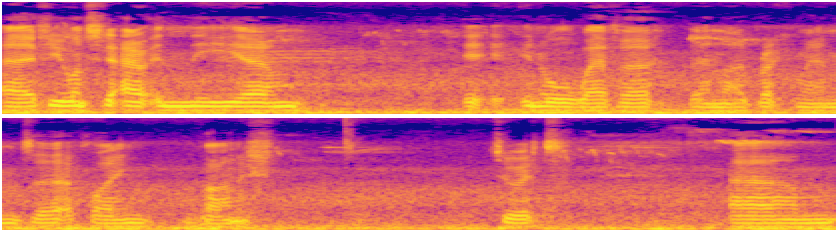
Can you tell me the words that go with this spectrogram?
Uh, if you wanted it out in the um, in all weather, then I'd recommend uh, applying varnish to it, um,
